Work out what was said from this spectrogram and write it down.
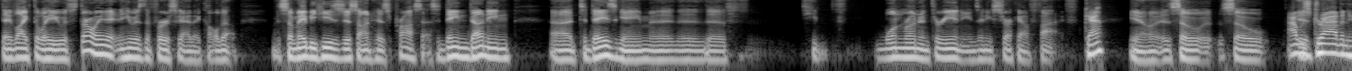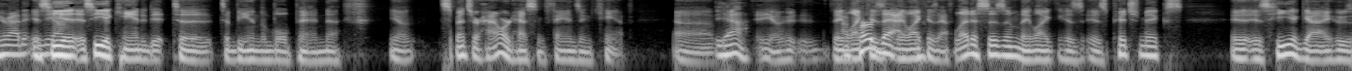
they liked the way he was throwing it, and he was the first guy they called up. So maybe he's just on his process. Dane Dunning, uh, today's game, uh, the, the he one run in three innings, and he struck out five. Okay. You know, so so I was is- driving here. I didn't. is yeah. he is he a candidate to to be in the bullpen? Uh, you know, Spencer Howard has some fans in camp. Uh, Yeah. you know, they I've like his that. they like his athleticism. They like his his pitch mix. I- Is, he a guy who's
